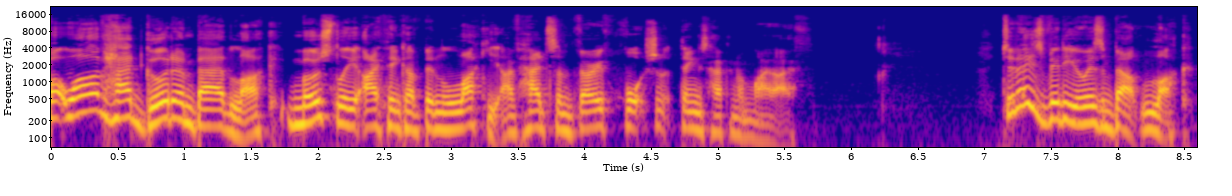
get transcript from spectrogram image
But while I've had good and bad luck, mostly I think I've been lucky. I've had some very fortunate things happen in my life. Today's video is about luck,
